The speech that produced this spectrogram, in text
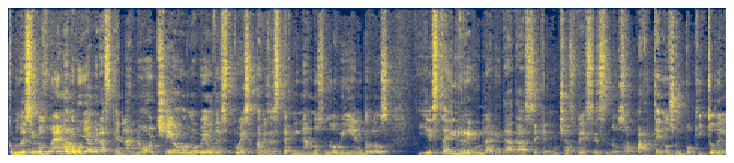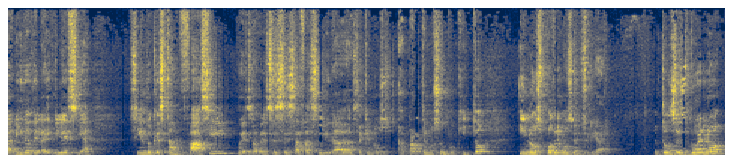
como decimos, bueno, lo voy a ver hasta en la noche o lo veo después, a veces terminamos no viéndolos. Y esta irregularidad hace que muchas veces nos apartemos un poquito de la vida de la iglesia. Siendo que es tan fácil, pues a veces esa facilidad hace que nos apartemos un poquito y nos podemos enfriar. Entonces, bueno,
